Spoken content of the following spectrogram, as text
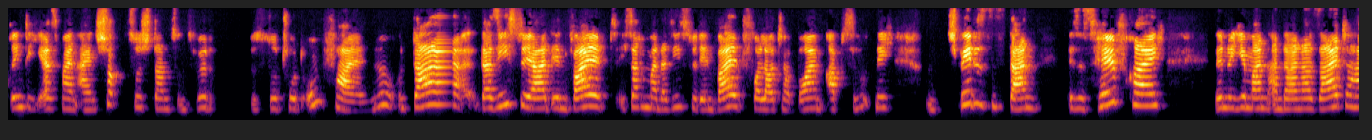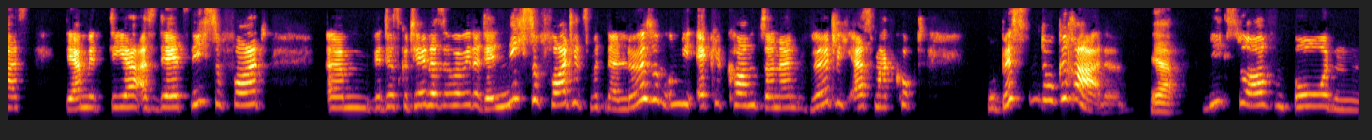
bringt dich erstmal in einen Schockzustand, sonst würdest du tot umfallen. Ne? Und da, da siehst du ja den Wald, ich sage mal, da siehst du den Wald vor lauter Bäumen absolut nicht. Und spätestens dann ist es hilfreich, wenn du jemanden an deiner Seite hast, der mit dir, also der jetzt nicht sofort ähm, wir diskutieren das immer wieder, der nicht sofort jetzt mit einer Lösung um die Ecke kommt, sondern wirklich erstmal guckt, wo bist denn du gerade? Ja. Liegst du auf dem Boden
